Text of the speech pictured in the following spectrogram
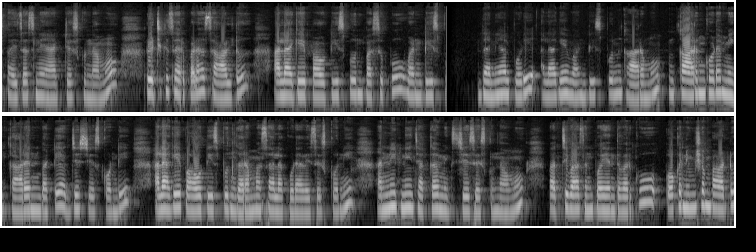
స్పైసెస్ని యాడ్ చేసుకుందాము. రుచికి సరిపడా సాల్ట్ అలాగే పావు టీ స్పూన్ పసుపు వన్ టీ స్పూన్ ధనియాల పొడి అలాగే వన్ టీ స్పూన్ కారము. కారం కూడా మీ కారాన్ని బట్టి అడ్జస్ట్ చేసుకోండి. అలాగే పావు టీ స్పూన్ గరం మసాలా కూడా వేసేసుకొని అన్నిటినీ చక్కగా మిక్స్ చేసేసుకుందాము. పచ్చి వాసన పోయేంత వరకు ఒక నిమిషం పాటు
